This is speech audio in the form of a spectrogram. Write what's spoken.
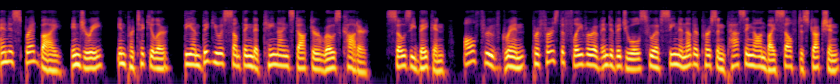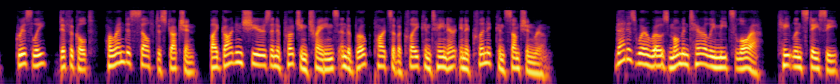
And is spread by, injury, in particular, the ambiguous something that K9's Dr. Rose Cotter, Sosie Bacon, all through Grin, prefers the flavor of individuals who have seen another person passing on by self-destruction, grisly, difficult, horrendous self-destruction, by garden shears and approaching trains and the broke parts of a clay container in a clinic consumption room. That is where Rose momentarily meets Laura, Caitlin Stasey,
